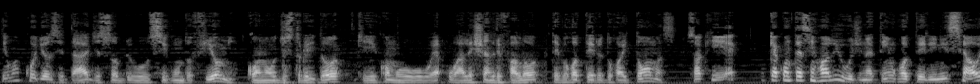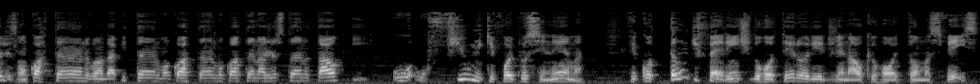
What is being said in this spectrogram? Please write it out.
Tem uma curiosidade sobre o segundo filme, Conan o Destruidor, que como o Alexandre falou, teve o roteiro do Roy Thomas, só que é o que acontece em Hollywood, né? Tem um roteiro inicial, eles vão cortando, vão adaptando, vão cortando, vão cortando, ajustando tal. E o, o filme que foi pro cinema ficou tão diferente do roteiro original que o Roy Thomas fez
